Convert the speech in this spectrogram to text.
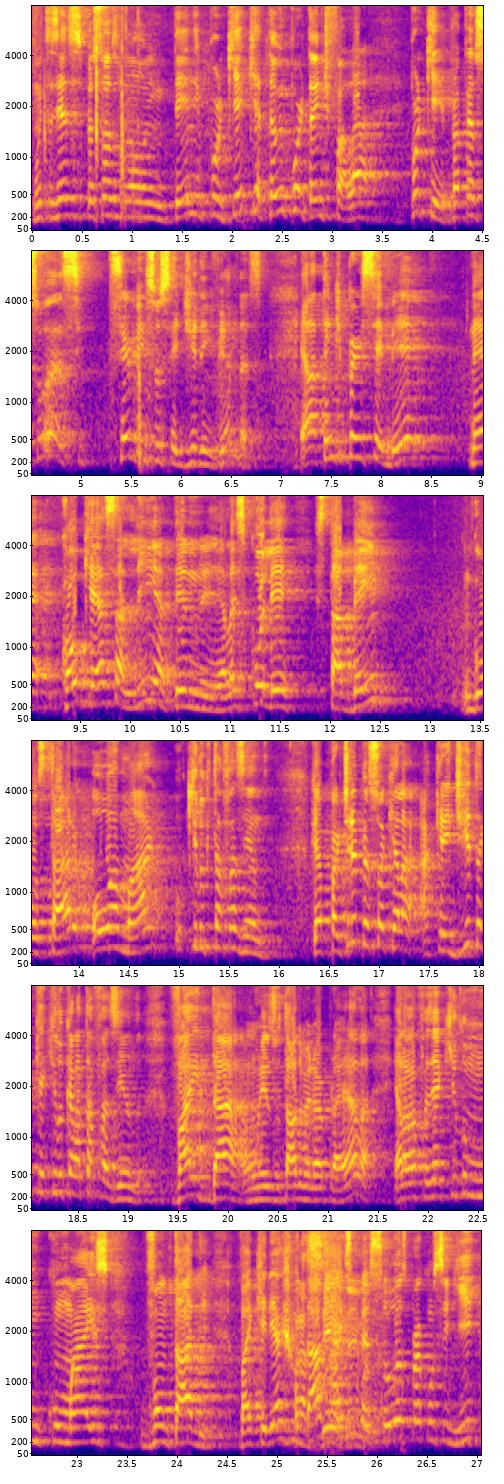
Muitas vezes as pessoas não entendem por que, que é tão importante falar. Por quê? Para a pessoa se, ser bem sucedida em vendas, ela tem que perceber né, qual que é essa linha tênue, ela escolher estar bem, gostar ou amar aquilo que está fazendo. Porque a partir da pessoa que ela acredita que aquilo que ela está fazendo vai dar um resultado melhor para ela, ela vai fazer aquilo com mais vontade, vai querer ajudar Prazer, mais né, pessoas para conseguir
